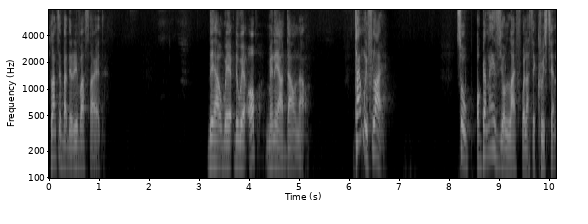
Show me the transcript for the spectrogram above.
planted by the riverside. They, are, were, they were up, many are down now. Time will fly. So organize your life well as a Christian,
